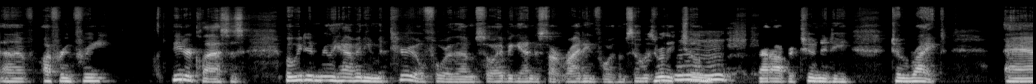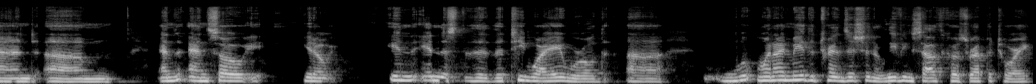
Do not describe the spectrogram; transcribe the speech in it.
uh, offering free theater classes, but we didn't really have any material for them. So I began to start writing for them. So it was really children mm-hmm. that opportunity to write, and um, and and so you know, in in this the, the TYA world, uh, w- when I made the transition of leaving South Coast Repertory,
